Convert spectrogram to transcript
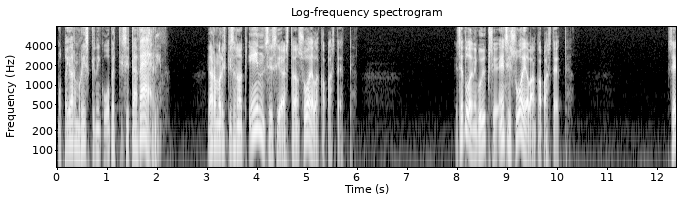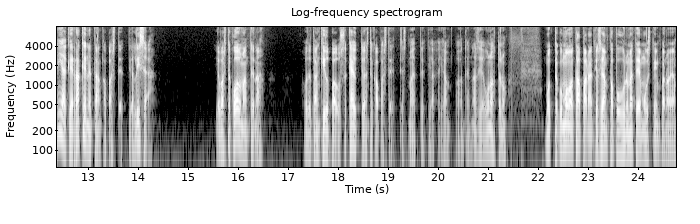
Mutta Jarmo Riski niin kuin opetti sitä väärin. Jarmo Riski sanoi, että ensisijasta on suojella kapasiteettia. Ja se tulee niin kuin yksi. Ensin suojellaan kapasiteettia. Sen jälkeen rakennetaan kapasiteettia lisää. Ja vasta kolmantena otetaan kilpailussa käyttöön sitä kapasiteettia. Sitten mä ajattelin, että Jamppa on tämän asian unohtanut. Mutta kun mulla on tapana, että jos Jamppa puhuu, niin mä teen muistiinpanoja.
